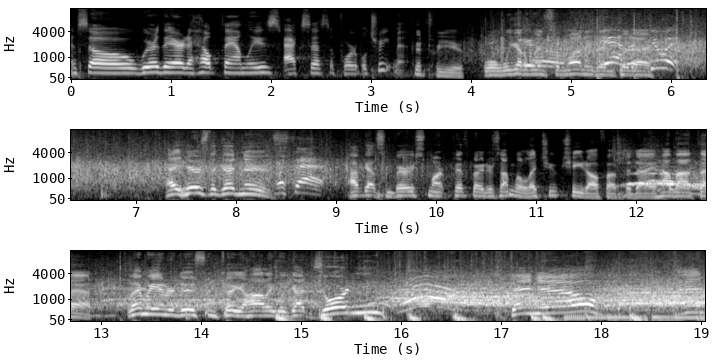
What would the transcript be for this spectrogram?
And so we're there to help families access affordable treatment. Good for you. Well, we got to win some money then yeah, today. let's do it. Hey, here's the good news. What's that? I've got some very smart fifth graders I'm going to let you cheat off of today. How about that? Let me introduce them to you, Holly. We've got Jordan, Danielle, and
